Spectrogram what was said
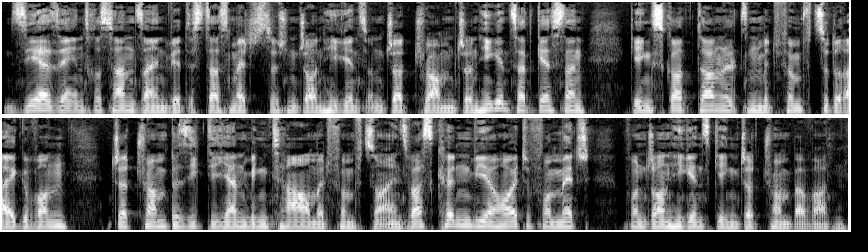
sehr, sehr interessant sein wird, ist das Match zwischen John Higgins und Judd Trump. John Higgins hat gestern gegen Scott Donaldson mit 5 zu 3 gewonnen. Judd Trump besiegte Yan Bingtao mit 5 zu 1. Was können wir heute vom Match von John Higgins gegen Judd Trump erwarten?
